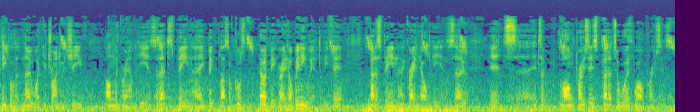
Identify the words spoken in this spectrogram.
people that know what you're trying to achieve on the ground here. So that's been a big plus. Of course, that would be a great help anywhere, to be fair, but it's been a great help here. So it's uh, it's a long process, but it's a worthwhile process.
